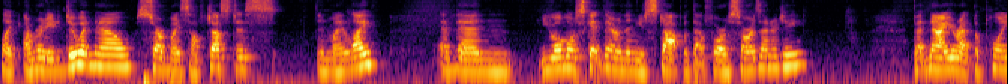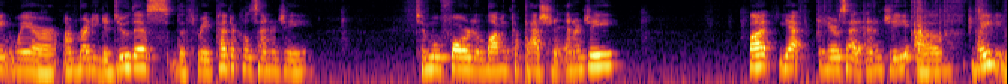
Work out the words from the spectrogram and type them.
Like, I'm ready to do it now. Serve myself justice in my life. And then you almost get there and then you stop with that Four of Swords energy. But now you're at the point where I'm ready to do this. The Three of Pentacles energy to move forward in loving, compassionate energy. But yet, here's that energy of waiting.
